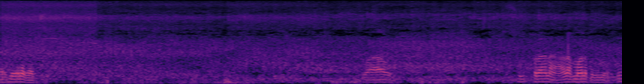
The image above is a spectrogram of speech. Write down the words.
அருமையான காட்சி வாவ். சூப்பரான ஆழமான பகுதி இருக்கு.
